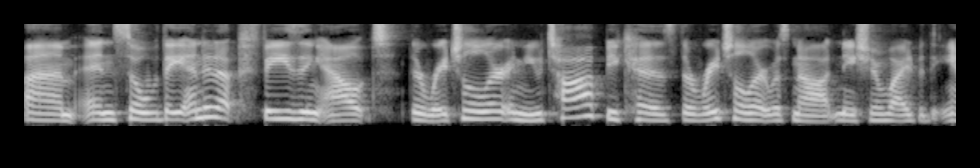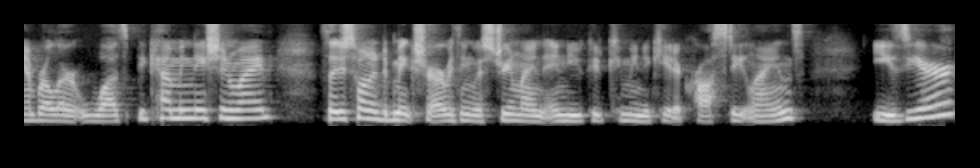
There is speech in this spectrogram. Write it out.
Um, and so they ended up phasing out the Rachel Alert in Utah because the Rachel Alert was not nationwide, but the Amber Alert was becoming nationwide. So I just wanted to make sure everything was streamlined and you could communicate across state lines easier.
